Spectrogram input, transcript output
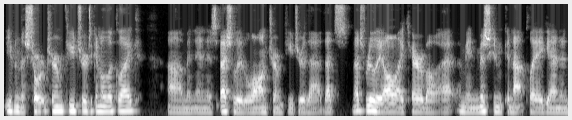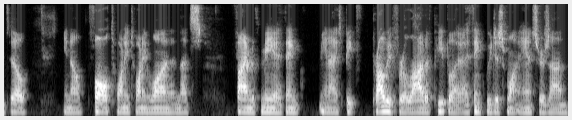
even the short term future is going to look like, um, and and especially the long term future. That that's that's really all I care about. I, I mean, Michigan cannot play again until, you know, fall 2021, and that's fine with me. I think you know I speak probably for a lot of people. I, I think we just want answers on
